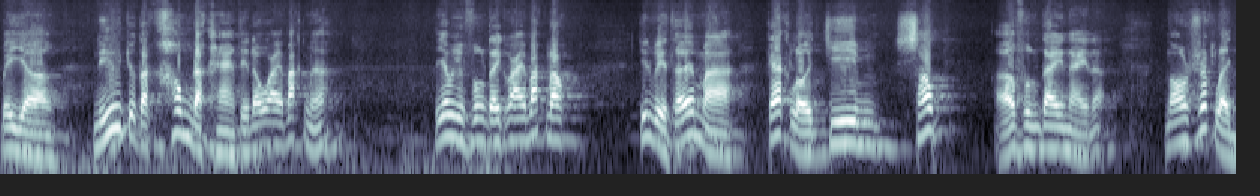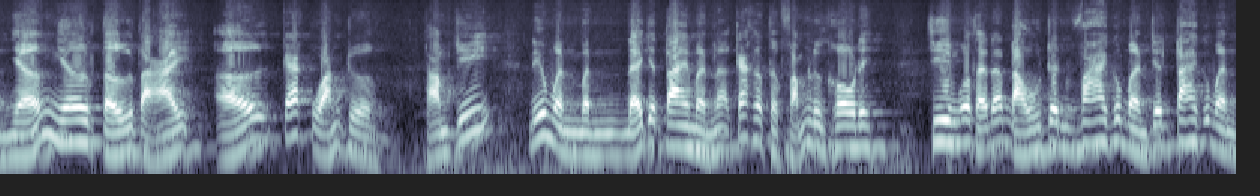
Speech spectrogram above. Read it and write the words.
Bây giờ, nếu chúng ta không đặt hàng thì đâu ai bắt nữa. Giống như phương tây có ai bắt đâu. Chính vì thế mà các loại chim, sóc ở phương tây này đó, nó rất là nhởn nhơ tự tại ở các quảng trường. Thậm chí nếu mình mình để trên tay mình các cái thực phẩm lương khô đi, chim có thể đã đậu trên vai của mình, trên tay của mình,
